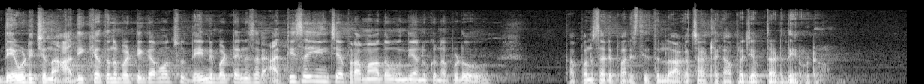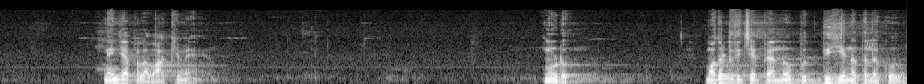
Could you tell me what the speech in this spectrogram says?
దేవుడిచ్చిన ఆధిక్యతను బట్టి కావచ్చు దేన్ని బట్టి అయినా సరే అతిశయించే ప్రమాదం ఉంది అనుకున్నప్పుడు తప్పనిసరి పరిస్థితుల్లో అగచాట్లకు అప్పచెప్తాడు దేవుడు. నేను చెప్పాల వాక్యమే? మూడు. మొదటిది చెప్పాను బుద్ధిహీనతలకు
